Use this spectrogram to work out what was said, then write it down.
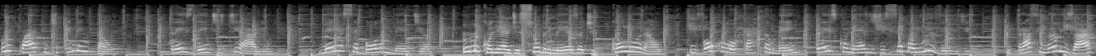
um quarto de pimentão, três dentes de alho, meia cebola média, uma colher de sobremesa de coloral e vou colocar também 3 colheres de cebolinha verde e para finalizar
